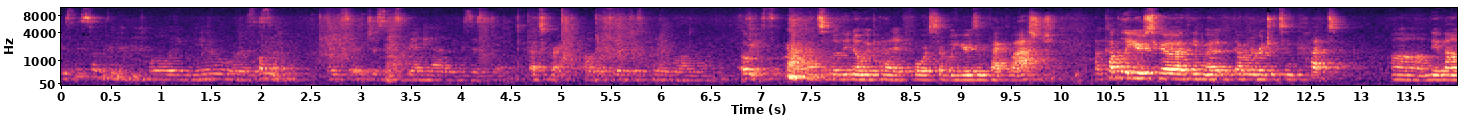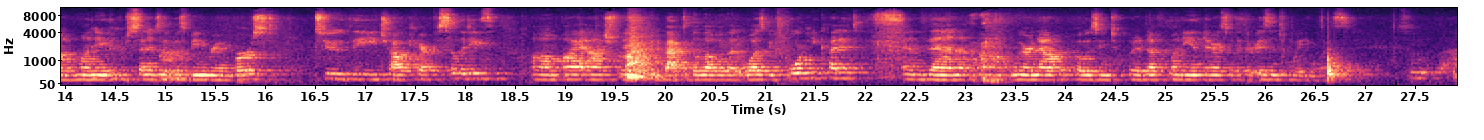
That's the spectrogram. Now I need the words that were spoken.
is this something totally new, or is Oh, this, no. it's, it's expanding on existing? That's correct. Oh, so they're just putting more money? Oh, yes, absolutely. No, we've had it for several years. In fact, last, a couple of years ago, I think Governor Richardson cut um, the amount of money, the percentage that was being reimbursed to the child care facilities. Um, I actually put it back to the level that it was before he cut it, and then um, we are now proposing to put enough money in there so that there isn't a waiting list. So, uh,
